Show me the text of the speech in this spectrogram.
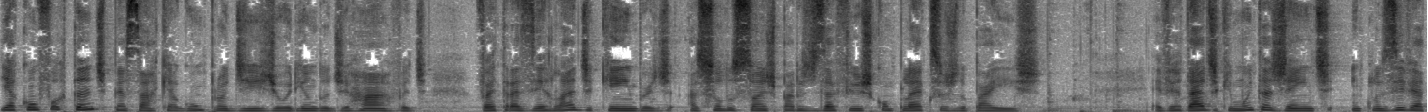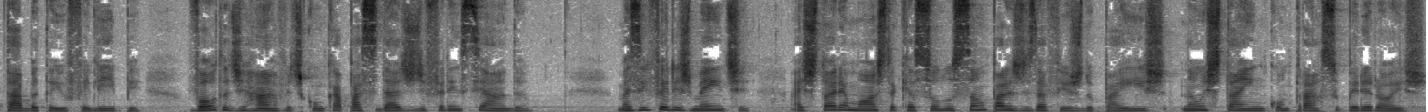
E é confortante pensar que algum prodígio oriundo de Harvard vai trazer lá de Cambridge as soluções para os desafios complexos do país. É verdade que muita gente, inclusive a Tabata e o Felipe, volta de Harvard com capacidade diferenciada. Mas, infelizmente, a história mostra que a solução para os desafios do país não está em encontrar super-heróis.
